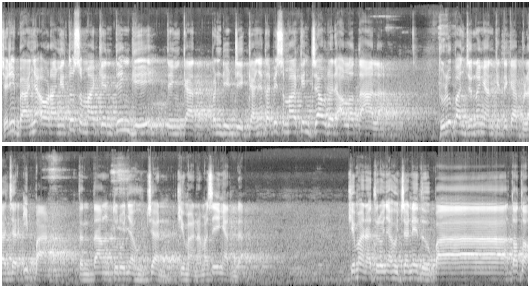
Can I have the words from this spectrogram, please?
Jadi banyak orang itu semakin tinggi tingkat pendidikannya tapi semakin jauh dari Allah taala. Dulu panjenengan ketika belajar IPA tentang turunnya hujan, gimana? Masih ingat enggak? Gimana turunnya hujan itu Pak Toto?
